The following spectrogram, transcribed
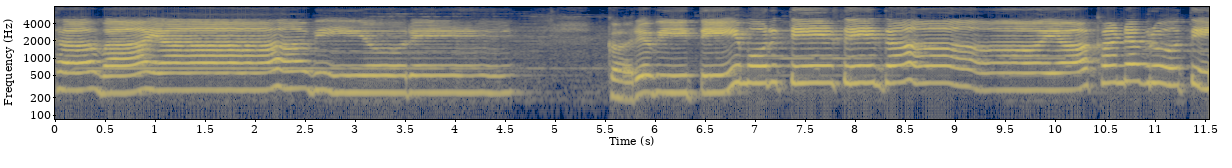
થવાયા રે. કરવી તે મૂર્તિ સિદ્ધાય અખંડ વૃત્તિ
